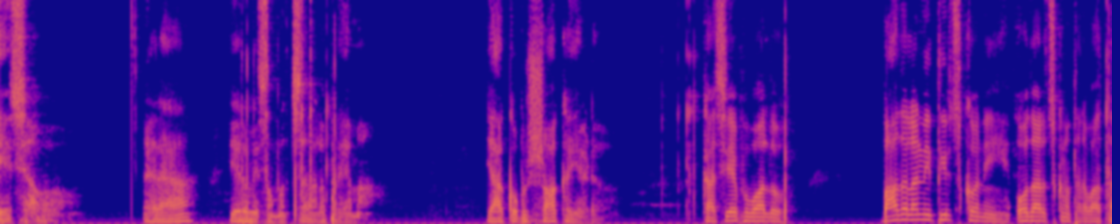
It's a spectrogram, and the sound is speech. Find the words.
ఏసావు ఎరా ఇరవై సంవత్సరాల ప్రేమ. యాకోబు షాక్ అయ్యాడు. కాసేపు వాళ్ళు బాధలన్నీ తీర్చుకొని ఓదార్చుకున్న తర్వాత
